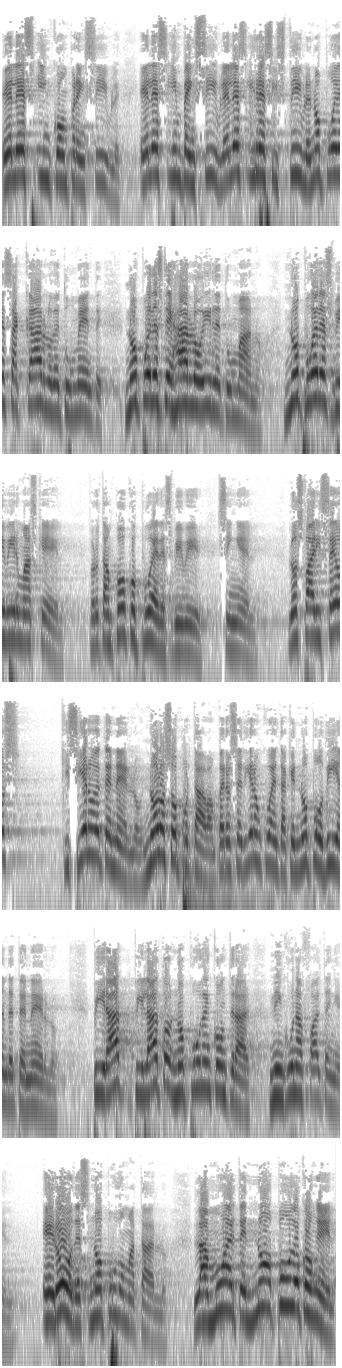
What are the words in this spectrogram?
Él es incomprensible, Él es invencible, Él es irresistible, no puedes sacarlo de tu mente, no puedes dejarlo ir de tu mano, no puedes vivir más que Él, pero tampoco puedes vivir sin Él. Los fariseos quisieron detenerlo, no lo soportaban, pero se dieron cuenta que no podían detenerlo. Pilato no pudo encontrar ninguna falta en Él. Herodes no pudo matarlo. La muerte no pudo con él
